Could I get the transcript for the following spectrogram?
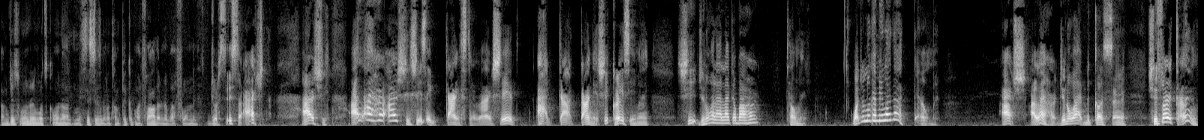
I'm just wondering what's going on. My sister's gonna come pick up my father in about four minutes. Your sister, Archie. Archie. I like her, Archie. She's a gangster, man. Shit. Ah, god dang it. She crazy, man. She, do you know what I like about her? Tell me. Why'd you look at me like that? Tell me. Ash, I like her. Do you know why? Because uh, she's very kind.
